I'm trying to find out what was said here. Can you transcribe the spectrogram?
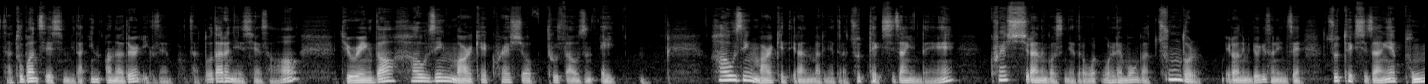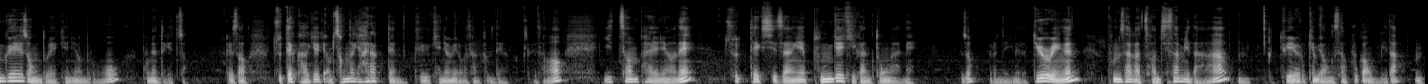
자, 두 번째 예시입니다. In another example. 자, 또 다른 예시에서 during the housing market crash of 2008. housing market이라는 말은 얘들아 주택 시장인데 crash라는 것은 얘들아 원래 뭔가 충돌 이런 의미 여기서는 이제 주택 시장의 붕괴 정도의 개념으로 보면 되겠죠. 그래서 주택 가격이 엄청나게 하락된 그 개념이라고 생각하면 돼요. 그래서 2008년에 주택 시장의 붕괴 기간 동안에 그죠? 이런 얘기입니다. during은 품사가 전치사입니다. 음, 뒤에 이렇게 명사구가 옵니다. 음.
